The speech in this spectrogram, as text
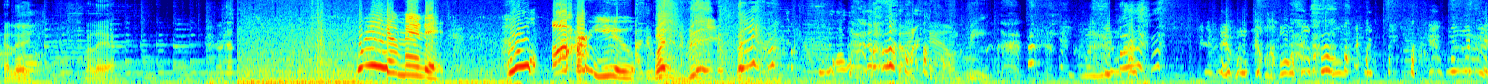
แบนเลยนั่นแหละ minute Who are you อาจจะเฮ้ยพี่เฮ้ย Spike down. B. มึงนี่มันในมึงกับกูมึงมันแย่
